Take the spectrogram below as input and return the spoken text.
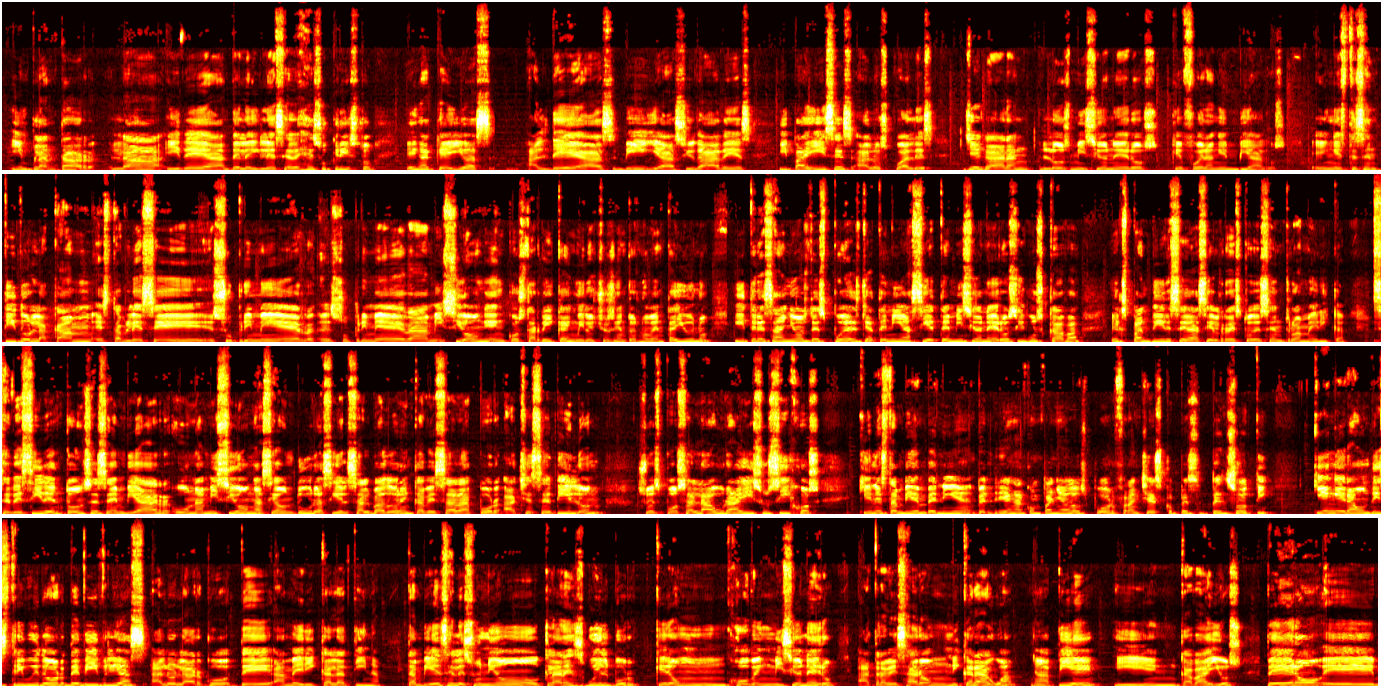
implantar la idea de la Iglesia de Jesucristo en aquellas aldeas, villas, ciudades y países a los cuales llegaran los misioneros que fueran enviados. En este sentido, la CAM establece su, primer, eh, su primera misión en Costa Rica en 1891 y tres años después ya tenía siete misioneros y buscaba expandirse hacia el resto de Centroamérica. Se decide entonces enviar una misión hacia Honduras y El Salvador encabezada por H.C. Dillon, su esposa Laura y sus hijos, quienes también vendrían acompañados por Francesco Pensotti, quien era un distribuidor de Biblias a lo largo de América Latina. También se les unió Clarence Wilbur, que era un joven misionero. Atravesaron Nicaragua a pie y en caballos, pero eh,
